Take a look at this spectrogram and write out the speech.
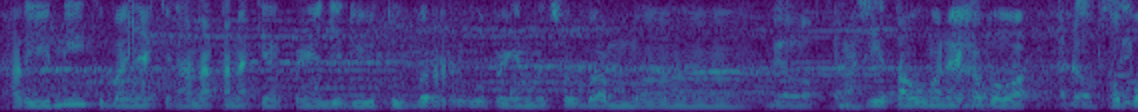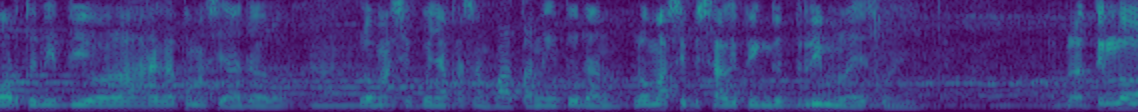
hari ini kebanyakan anak-anak yang pengen jadi youtuber gue pengen mencoba me- Belokkan. ngasih tahu mereka bahwa Hmm. Ada opsi. Hmm. opportunity olahraga tuh masih ada loh lo masih punya kesempatan itu dan lo masih bisa living the dream lah istilahnya Berarti lo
